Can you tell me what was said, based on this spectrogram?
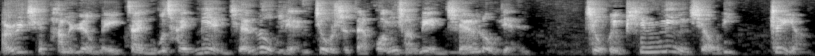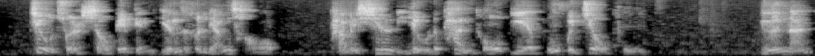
而且他们认为，在奴才面前露脸，就是在皇上面前露脸，就会拼命效力。这样，就算少给点银子和粮草，他们心里有了盼头，也不会叫苦。云南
